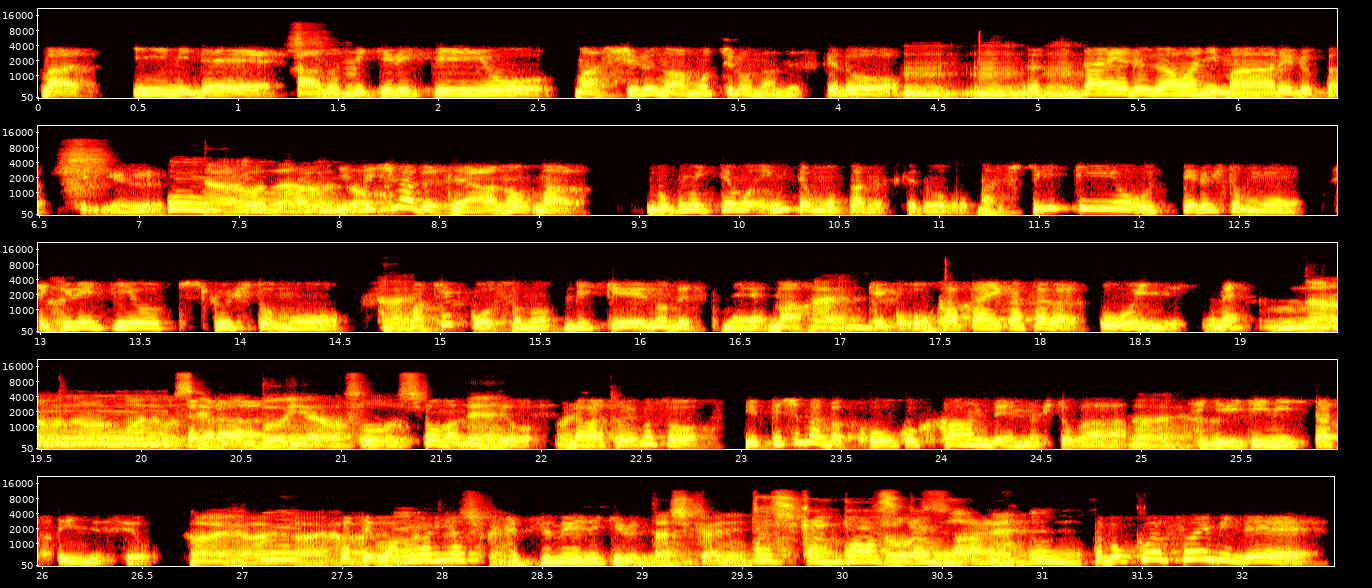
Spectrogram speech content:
まあ、いい意味で、あの、うん。セキュリティを、まあ、知るのはもちろんなんですけど、うんうんうん。伝える側に回れるかっていう、うんなるほどなるほど。言ってしまうとですね、あの、まあ、僕も言っても、見て思ったんですけど、まあ、セキュリティを売ってる人も、セキュリティを聞く人も、はいまあ、結構その理系のですね、まあ、はい結構お堅い方が多いんですよね。なるほどなるほど。まあでも専門分野はそうですそうな。んですよ。だからそれこそ、言ってしまえば広告関連の人がはいセキュリティに行ったっていいんですよ。はいはいはいはい。だって分かりやすく確かに説明できるんです。確かに。確かに確かに。よね。うん僕はそういう意味で、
